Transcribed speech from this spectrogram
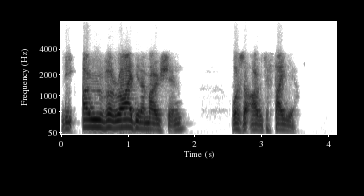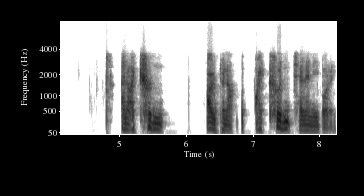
the overriding emotion was that I was a failure. And I couldn't open up. I couldn't tell anybody.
